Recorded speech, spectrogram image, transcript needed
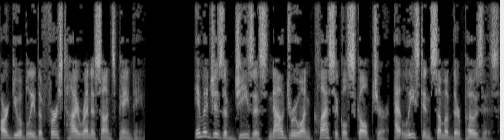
arguably the first high Renaissance painting. Images of Jesus now drew on classical sculpture, at least in some of their poses.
